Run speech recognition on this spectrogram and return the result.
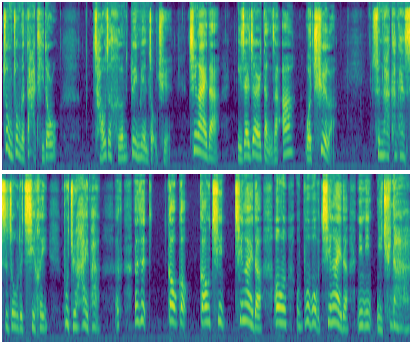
重重的大提兜，朝着河对面走去。亲爱的，你在这儿等着啊，我去了。孙娜看看四周的漆黑，不觉害怕。呃呃，这高高高亲亲爱的哦，不不，亲爱的，你你你去哪儿？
